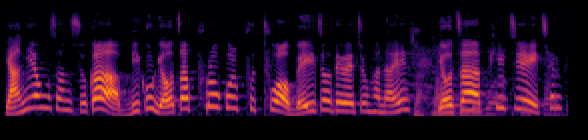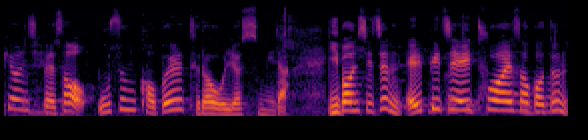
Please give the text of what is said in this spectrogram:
양희영 선수가 미국 여자 프로골프 투어 메이저 대회 중 하나인 여자 PGA 챔피언십에서 우승컵을 들어 올렸습니다. 이번 시즌 LPGA 투어에서 거둔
